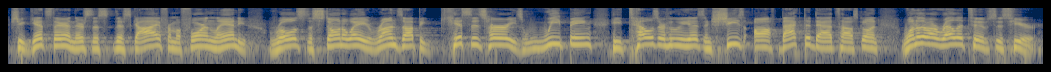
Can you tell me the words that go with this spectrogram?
she gets there, and there's this, this guy from a foreign land. He rolls the stone away. He runs up. He kisses her. He's weeping. He tells her who he is. And she's off back to dad's house, going, One of our relatives is here.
